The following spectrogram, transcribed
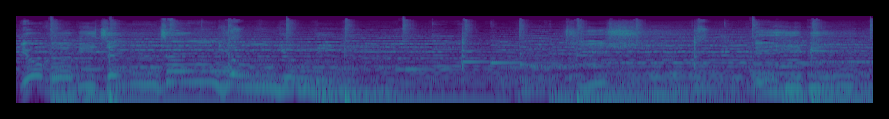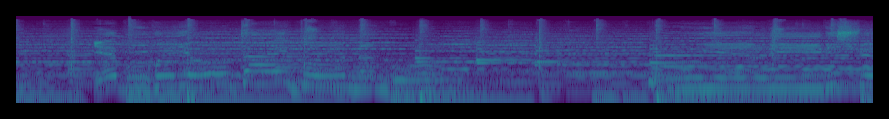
又何必真正拥有你？即使离别，也不会有太多难过。午夜里的旋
